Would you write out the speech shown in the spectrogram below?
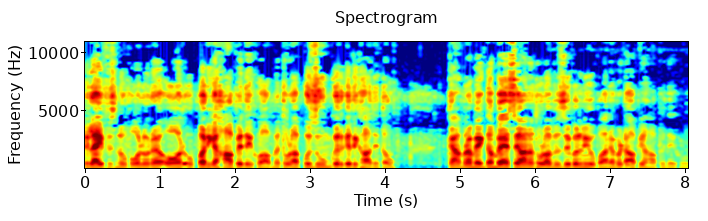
अभी लाइव स्नोफॉल हो रहा है और ऊपर यहाँ पे देखो आप, मैं थोड़ा आपको जूम करके दिखा देता हूँ। कैमरा में एकदम वैसे आना थोड़ा विजिबल नहीं हो पा रहा है बट आप यहाँ पे देखो।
